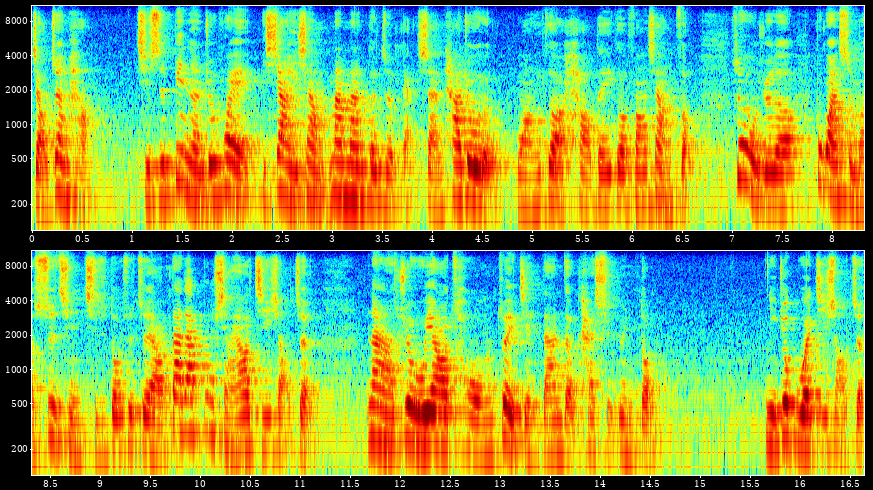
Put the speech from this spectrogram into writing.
矫正好，其实病人就会一项一项慢慢跟着改善，他就有往一个好的一个方向走。所以我觉得不管什么事情，其实都是这样。大家不想要肌少症，那就要从最简单的开始运动。你就不会肌少症。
